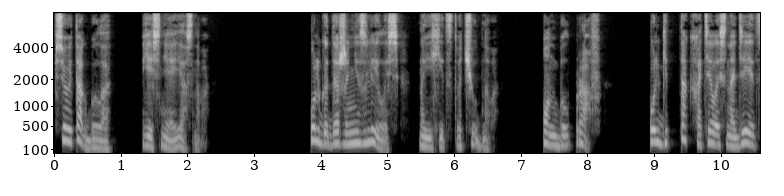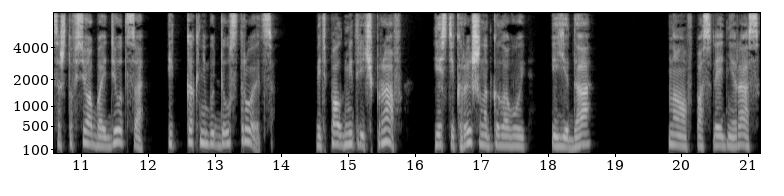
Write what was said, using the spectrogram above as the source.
Все и так было яснее ясного. Ольга даже не злилась на ехидство чудного. Он был прав. Ольге так хотелось надеяться, что все обойдется, и как-нибудь да устроиться. Ведь Пал Дмитриевич прав, есть и крыша над головой, и еда. Но в последний раз,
